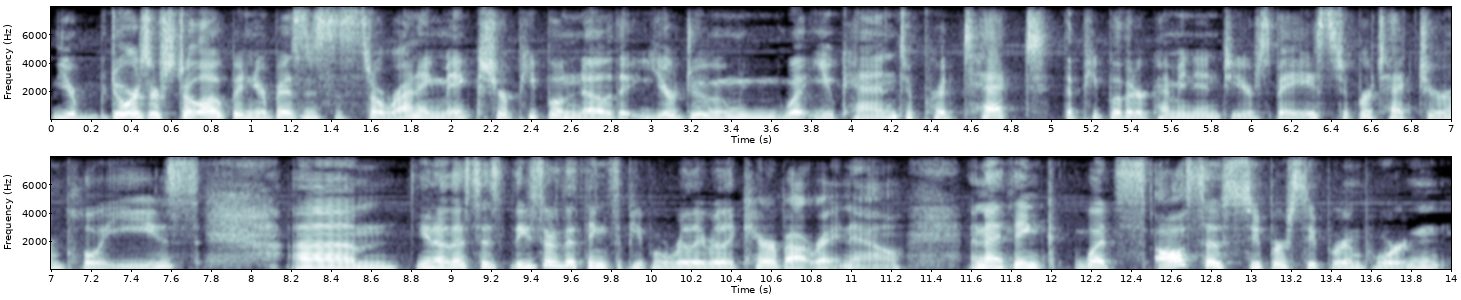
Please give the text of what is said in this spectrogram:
your doors are still open, your business is still running. Make sure people know that you're doing what you can to protect the people that are coming into your space, to protect your employees. Um, you know, this is these are the things that people really, really care about right now. And I think what's also super, super important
